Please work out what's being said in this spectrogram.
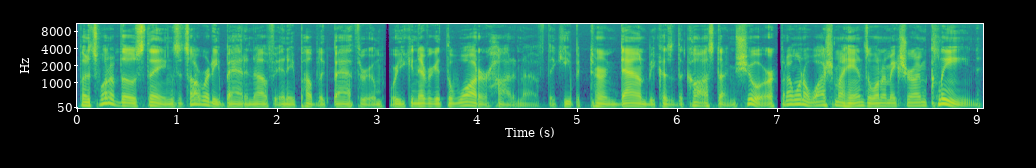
But it's one of those things, it's already bad enough in a public bathroom where you can never get the water hot enough. They keep it turned down because of the cost, I'm sure, but I want to wash my hands, I want to make sure I'm clean.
